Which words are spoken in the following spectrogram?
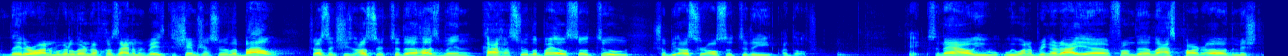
Later on, we're going to learn of Chazainim and Beis Shem Shasur Labal. Just like she's usher to the husband, Kach Asur Labail, so too she'll be usher also to the adulterer. Okay, so now you, we want to bring a raya from the last part of the Mishnah.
